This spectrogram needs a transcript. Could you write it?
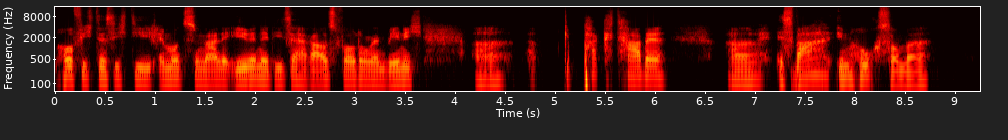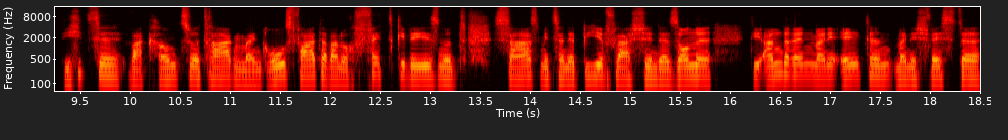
hoffe ich, dass ich die emotionale Ebene dieser Herausforderung ein wenig äh, gepackt habe. Äh, es war im Hochsommer. Die Hitze war kaum zu ertragen. Mein Großvater war noch fett gewesen und saß mit seiner Bierflasche in der Sonne. Die anderen, meine Eltern, meine Schwester,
